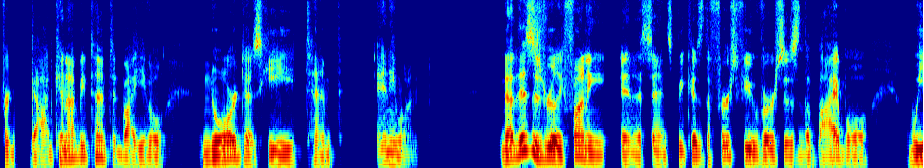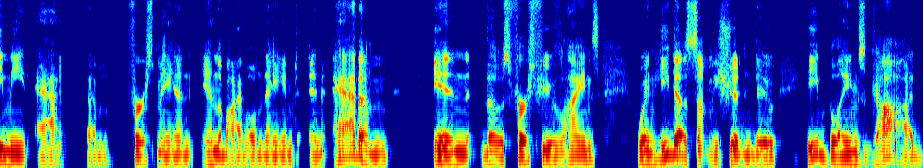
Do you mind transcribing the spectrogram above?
for God cannot be tempted by evil, nor does he tempt anyone. Now, this is really funny in a sense because the first few verses of the Bible, we meet Adam, first man in the Bible named, and Adam in those first few lines, when he does something he shouldn't do, he blames God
